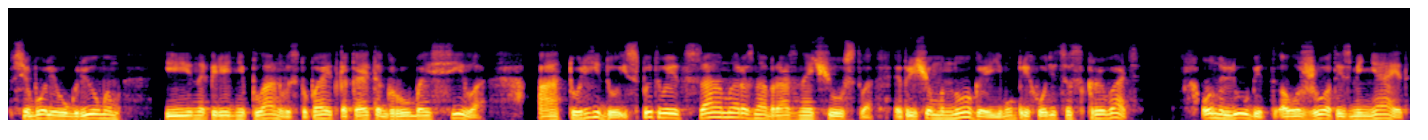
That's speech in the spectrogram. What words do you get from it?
все более угрюмым, и на передний план выступает какая-то грубая сила, а Туриду испытывает самые разнообразные чувства, причем многое ему приходится скрывать. Он любит, лжет, изменяет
